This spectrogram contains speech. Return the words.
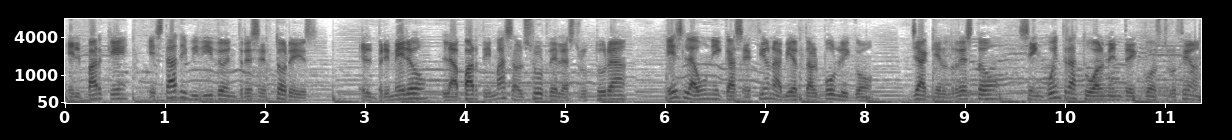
El parque está dividido en tres sectores. El primero, la parte más al sur de la estructura, es la única sección abierta al público, ya que el resto se encuentra actualmente en construcción.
